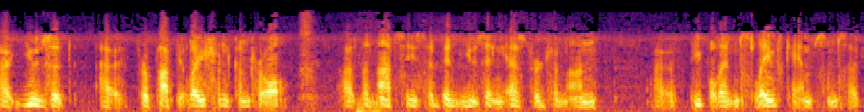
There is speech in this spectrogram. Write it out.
uh, use it uh, for population control. Uh, the Nazis had been using estrogen on people in slave camps and such.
